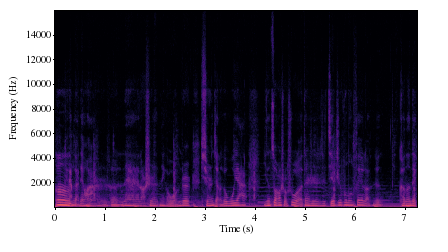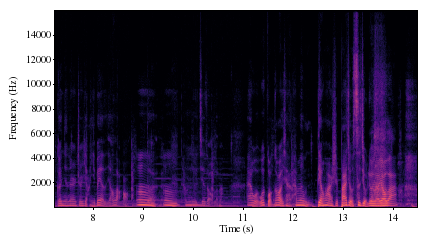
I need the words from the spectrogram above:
嗯给他嗯们打电话说说，那老师，那个我们这儿学生捡了个乌鸦，已经做好手术了，但是截肢不能飞了，这可能得跟您那儿就养一辈子养老，嗯对嗯，他们就接走了嘛。哎，我我广告一下，他们电话是八九四九六幺幺八。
